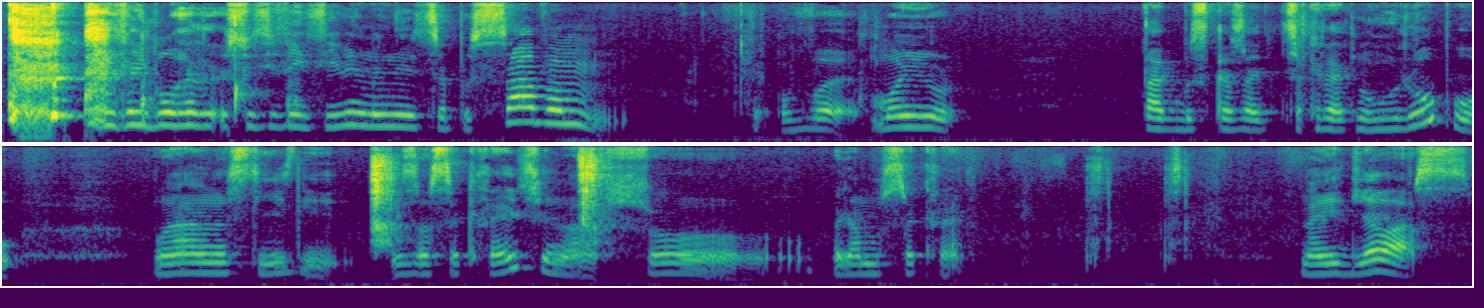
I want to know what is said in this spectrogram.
цей блогер Святітей ТВ, він мені це писав в мою, так би сказати, секретну групу. Вона настільки засекречена, що прямо секрет. Навіть для вас.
